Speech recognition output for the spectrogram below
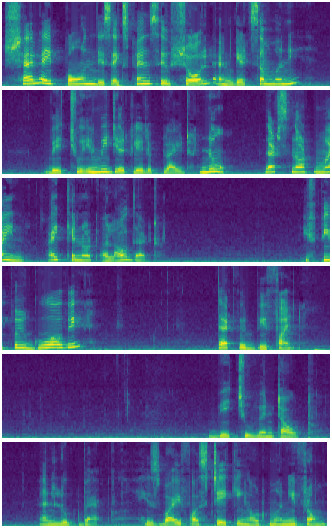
Shall I pawn this expensive shawl and get some money? Bechu immediately replied, No, that's not mine. I cannot allow that. If people go away, that would be fine. Bechu went out and looked back. His wife was taking out money from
